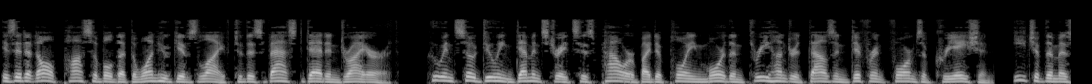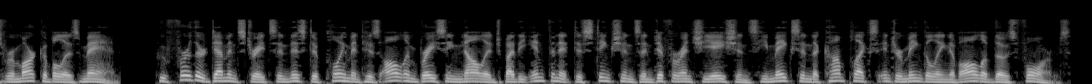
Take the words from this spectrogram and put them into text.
Is it at all possible that the one who gives life to this vast dead and dry earth, who in so doing demonstrates his power by deploying more than 300,000 different forms of creation, each of them as remarkable as man, who further demonstrates in this deployment his all-embracing knowledge by the infinite distinctions and differentiations he makes in the complex intermingling of all of those forms,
